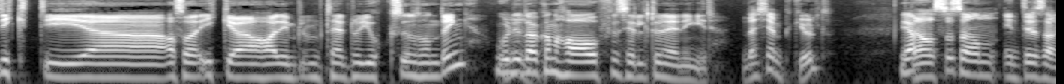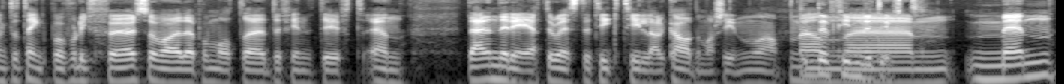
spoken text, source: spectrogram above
riktig uh, Altså ikke har implementert noe juks og sånne ting. Hvor de Mm. da kan ha offisielle turneringer. Det er kjempekult. Ja. Det er også sånn interessant å tenke på, fordi før så var det på en måte definitivt en Det er en retroestetikk til Arkademaskinen, da. Men, Definitivt. Um, men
